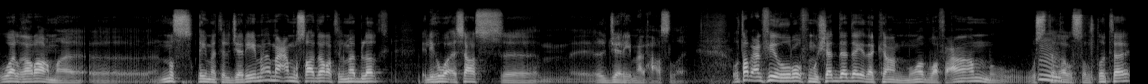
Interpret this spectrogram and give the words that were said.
والغرامة آه، نص قيمة الجريمة مع مصادرة المبلغ اللي هو أساس آه، الجريمة الحاصلة. وطبعا في ظروف مشددة إذا كان موظف عام واستغل سلطته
